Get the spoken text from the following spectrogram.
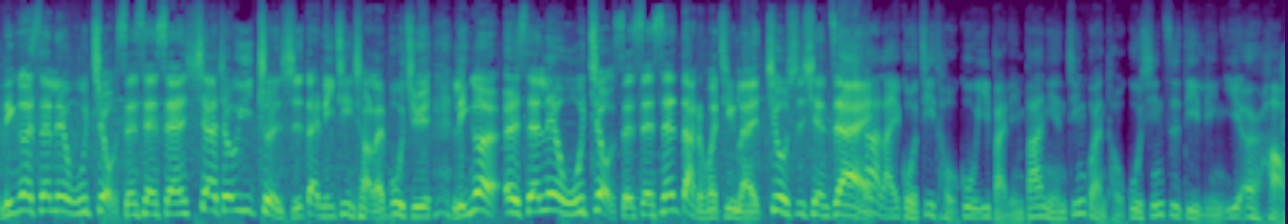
零二三六五九三三三，下。周一准时带您进场来布局，零二二三六五九三三三，打电话进来就是现在。大来国际投顾一百零八年经管投顾新字第零一二号。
